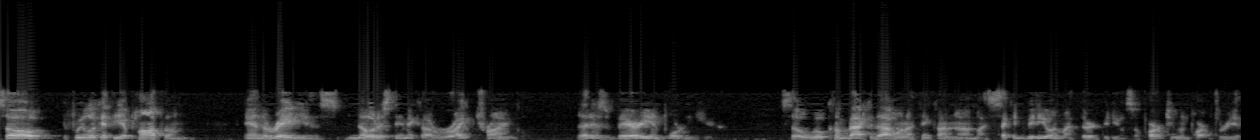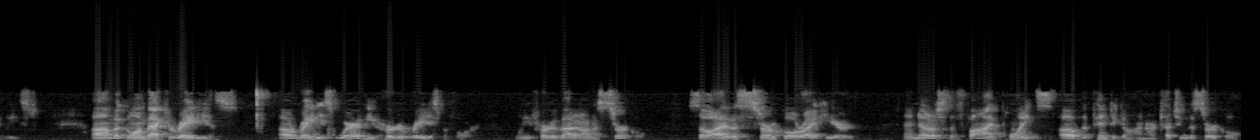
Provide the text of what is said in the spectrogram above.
So if we look at the apothem and the radius, notice they make a right triangle. That is very important here. So we'll come back to that one, I think, on uh, my second video and my third video, so part two and part three at least. Um, but going back to radius, uh, radius, where have you heard of radius before? We've heard about it on a circle. So I have a circle right here, and notice the five points of the pentagon are touching the circle.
